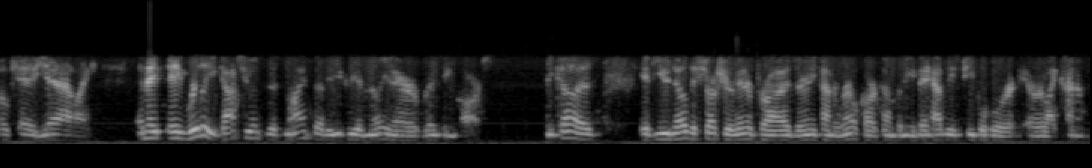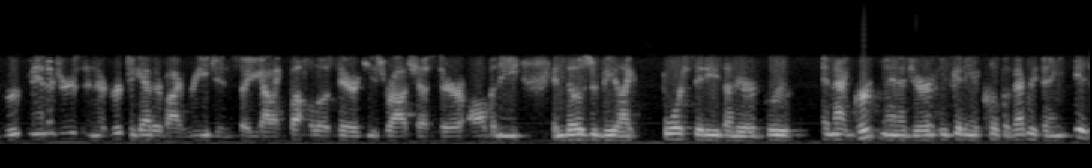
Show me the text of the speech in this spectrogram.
okay, yeah, like, and they they really got you into this mindset that you could be a millionaire renting cars, because if you know the structure of enterprise or any kind of rental car company, they have these people who are, are like kind of group managers and they're grouped together by region. So you got like Buffalo, Syracuse, Rochester, Albany, and those would be like four cities under a group. And that group manager who's getting a clip of everything is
